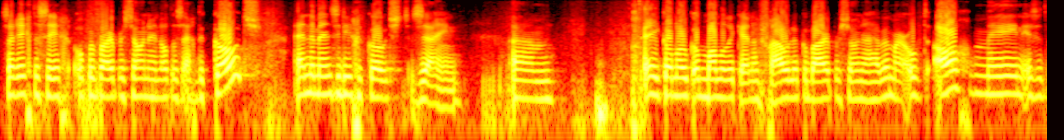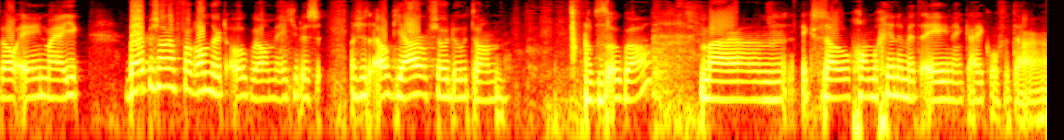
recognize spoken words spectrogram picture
zij richten zich op een buyer persona en dat is echt de coach en de mensen die gecoacht zijn. Ehm, en je kan ook een mannelijke en een vrouwelijke buyer persona hebben, maar over het algemeen is het wel één. Maar ja, je, verandert ook wel een beetje. Dus als je het elk jaar of zo doet, dan helpt het ook wel. Maar ehm, ik zou gewoon beginnen met één en kijken of het daar. eh,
